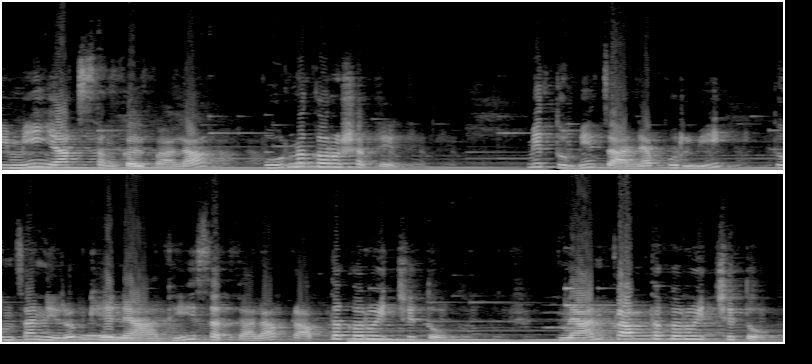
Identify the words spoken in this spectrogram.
की मी या संकल्पाला पूर्ण करू शकेल मी तुम्ही जाण्यापूर्वी तुमचा निरोप घेण्याआधी सत्याला प्राप्त करू इच्छितो. ज्ञान प्राप्त करू इच्छितो.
